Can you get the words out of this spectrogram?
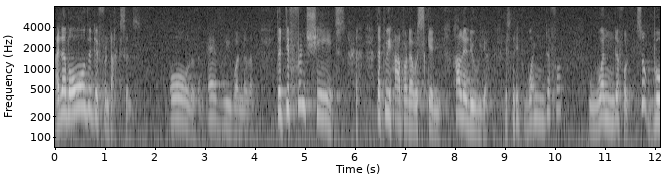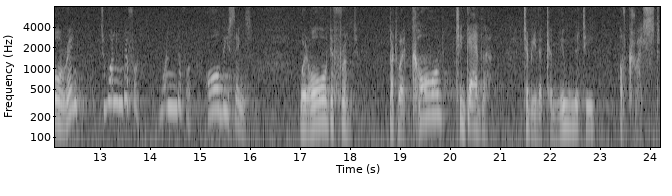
I love all the different accents. All of them. Every one of them. The different shades that we have on our skin. Hallelujah. Isn't it wonderful? Wonderful. It's not boring. It's wonderful. Wonderful. All these things. We're all different, but we're called together to be the community of Christ.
